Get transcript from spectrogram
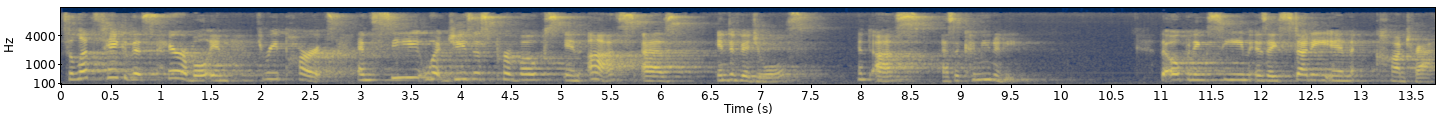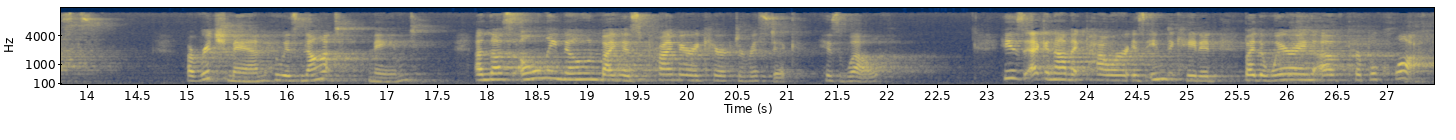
So let's take this parable in three parts and see what Jesus provokes in us as individuals and us as a community. The opening scene is a study in contrasts. A rich man who is not named and thus only known by his primary characteristic, his wealth. His economic power is indicated by the wearing of purple cloth,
